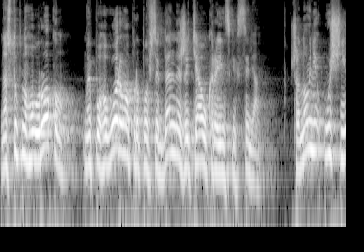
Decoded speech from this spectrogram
Наступного уроку ми поговоримо про повсякденне життя українських селян. Шановні учні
